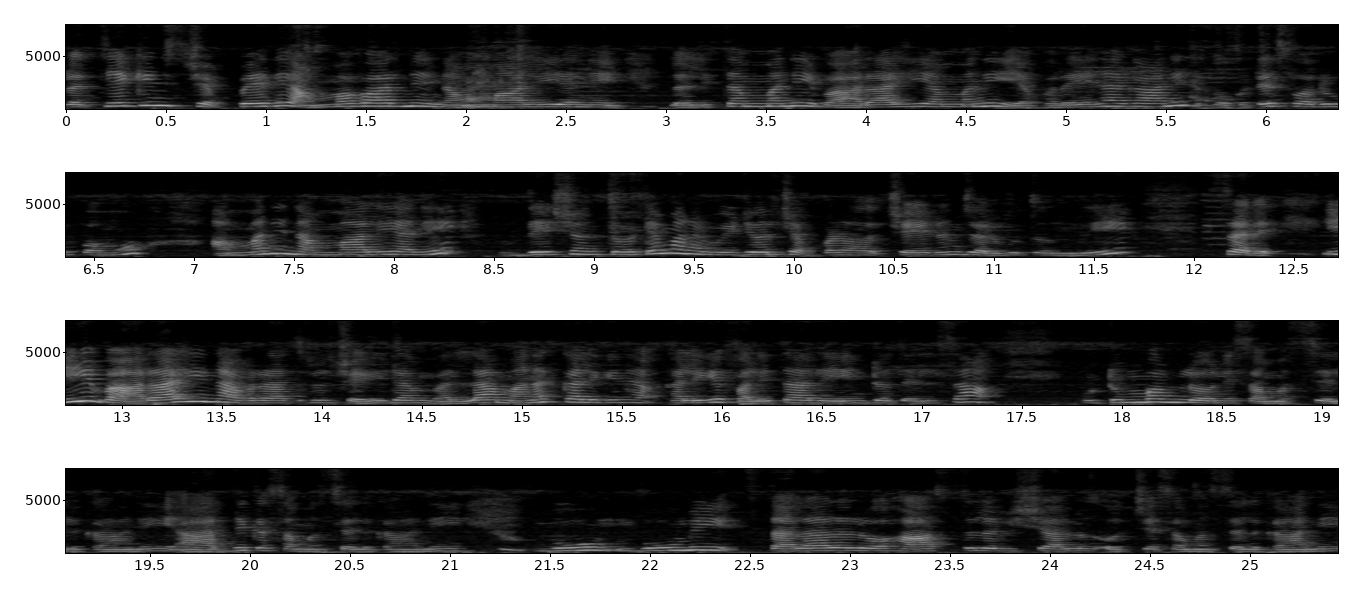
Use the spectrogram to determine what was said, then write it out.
ప్రత్యేకించి చెప్పేది అమ్మవారిని నమ్మాలి అని లలితమ్మని వారాహి అమ్మని ఎవరైనా కానీ ఒకటే స్వరూపము అమ్మని నమ్మాలి అనే ఉద్దేశంతో మన వీడియోలు చెప్పడం చేయడం జరుగుతుంది. సరే ఈ వారాహి నవరాత్రులు చేయడం వల్ల మనకు కలిగిన కలిగే ఫలితాలు ఏంటో తెలుసా? కుటుంబంలోని సమస్యలు కానీ ఆర్థిక సమస్యలు కానీ భూ భూమి స్థలాలలో ఆస్తుల విషయాల్లో వచ్చే సమస్యలు కానీ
